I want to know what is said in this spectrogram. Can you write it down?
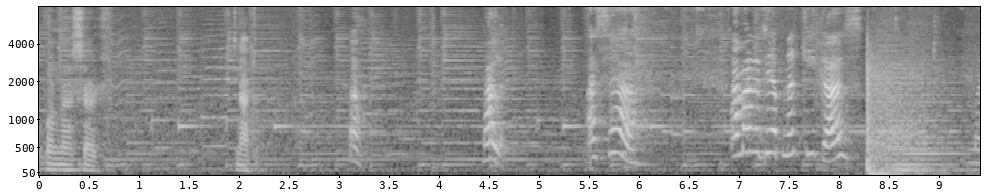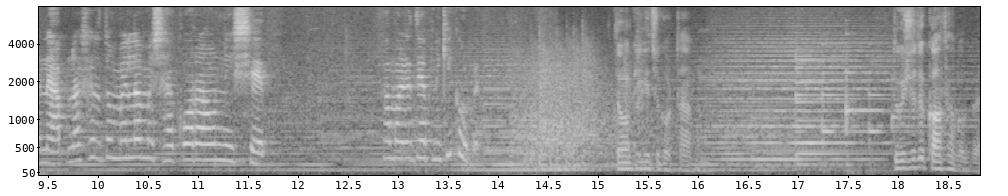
উপন্যাস আর নাটক। ভালো। আচ্ছা আমার যদি আপনার কি কাজ? মানে আপনার সাথে তো মেলামেশা করাও নিষেধ। আমার যদি আপনি কি করবেন? তোমাকে কিছু করতে হবে তুমি শুধু কথা বলবে।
